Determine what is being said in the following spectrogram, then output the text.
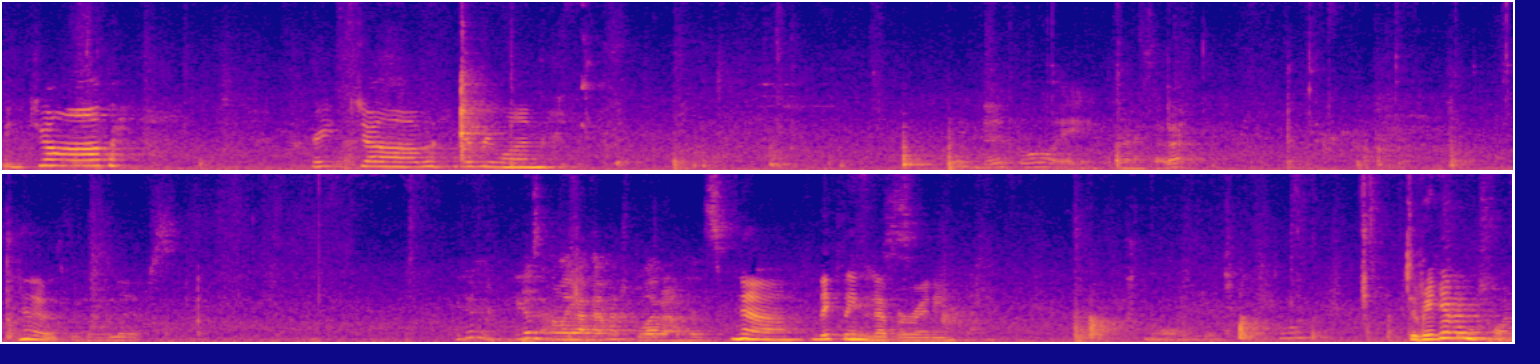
Good job. Great job, everyone. Good boy. Can I set it? That was for the lips. He didn't, he doesn't really have that much blood on his. No, they cleaned it up already. Did we get him 20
